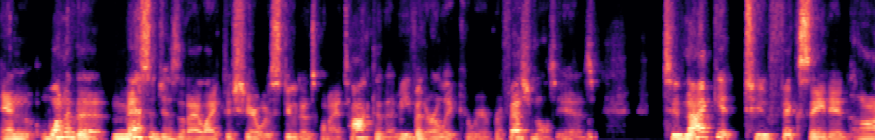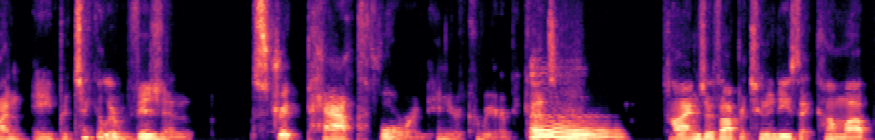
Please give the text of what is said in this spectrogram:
And one of the messages that I like to share with students when I talk to them, even early career professionals, is to not get too fixated on a particular vision, strict path forward in your career because mm. Times there's opportunities that come up.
